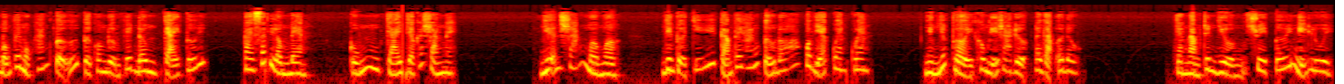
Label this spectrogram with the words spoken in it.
bỗng thấy một hán tử từ con đường phía đông chạy tới, tay sách lồng đèn, cũng chạy vào khách sạn này. Dưới ánh sáng mờ mờ, viên thừa chí cảm thấy hán tử đó có vẻ quen quen, nhưng nhất thời không nghĩ ra được đã gặp ở đâu. Chàng nằm trên giường suy tới nghĩ lui,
